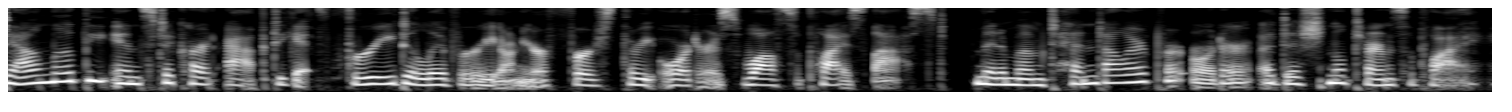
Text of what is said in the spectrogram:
Download the Instacart app to get free delivery on your first three orders while supplies last. Minimum $10 per order, additional term supply.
